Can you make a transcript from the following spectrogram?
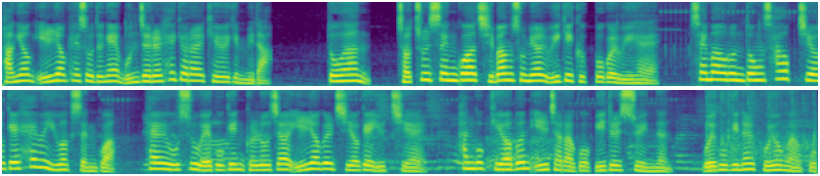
방역 인력 해소 등의 문제를 해결할 계획입니다. 또한 저출생과 지방 소멸 위기 극복을 위해 새마을운동 사업 지역의 해외 유학생과 해외 우수 외국인 근로자 인력을 지역에 유치해 한국 기업은 일 잘하고 믿을 수 있는 외국인을 고용하고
